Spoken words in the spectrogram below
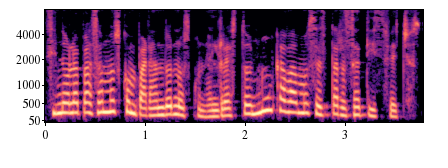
Si no la pasamos comparándonos con el resto, nunca vamos a estar satisfechos,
